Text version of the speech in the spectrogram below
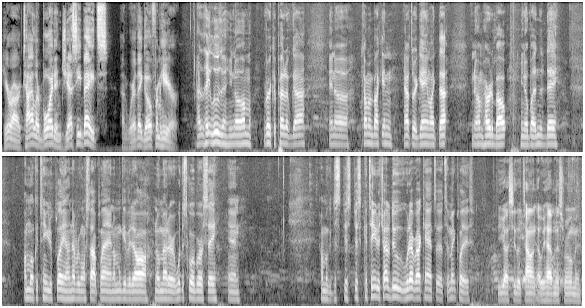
Here are Tyler Boyd and Jessie Bates on where they go from here. I hate losing. You know, I'm a very competitive guy, and uh, coming back in after a game like that, you know, I'm hurt about. You know, but end of the day, I'm gonna continue to play. I'm never gonna stop playing. I'm gonna give it all, no matter what the scoreboard say, and I'm gonna just just just continue to try to do whatever I can to, to make plays. You guys see the talent that we have in this room, and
